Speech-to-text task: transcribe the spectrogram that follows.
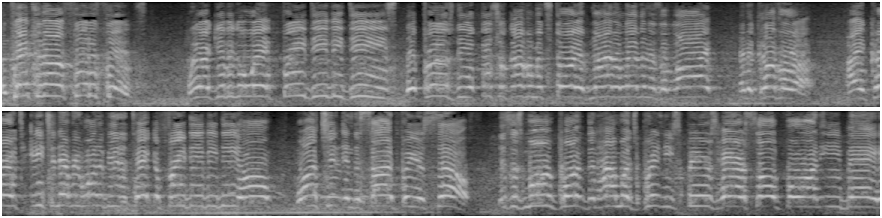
Attention all citizens! We are giving away free DVDs that proves the official government story of 9-11 is a lie and a cover-up. I encourage each and every one of you to take a free DVD home, watch it, and decide for yourself. This is more important than how much Britney Spears hair sold for on eBay,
